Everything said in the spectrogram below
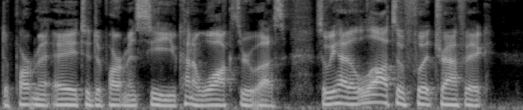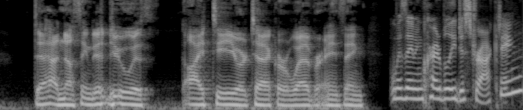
Department A to Department C, you kind of walk through us. So we had lots of foot traffic that had nothing to do with IT or tech or web or anything. Was it incredibly distracting?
